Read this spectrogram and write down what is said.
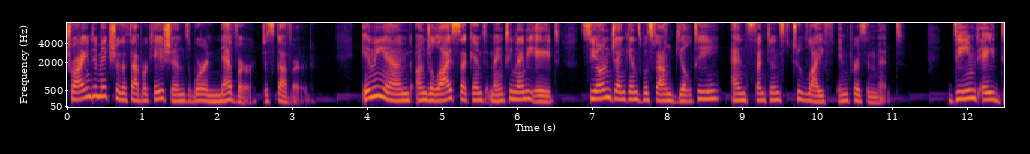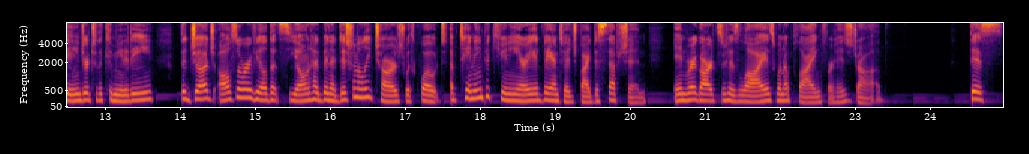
trying to make sure the fabrications were never discovered. In the end, on July 2nd, 1998, Sion Jenkins was found guilty and sentenced to life imprisonment. Deemed a danger to the community, the judge also revealed that Sion had been additionally charged with, quote, obtaining pecuniary advantage by deception in regards to his lies when applying for his job. This,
